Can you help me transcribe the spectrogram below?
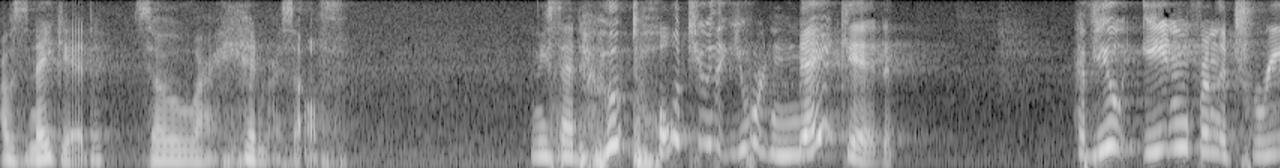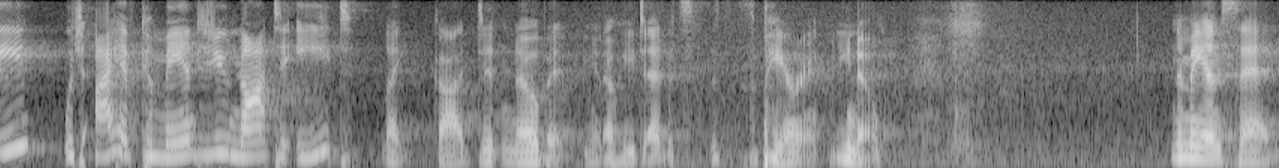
I was naked, so I hid myself. And he said, Who told you that you were naked? Have you eaten from the tree which I have commanded you not to eat? Like God didn't know, but you know, he did. It's, it's the parent, you know. The man said,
